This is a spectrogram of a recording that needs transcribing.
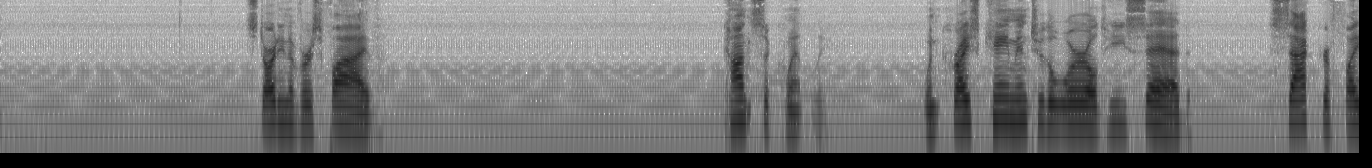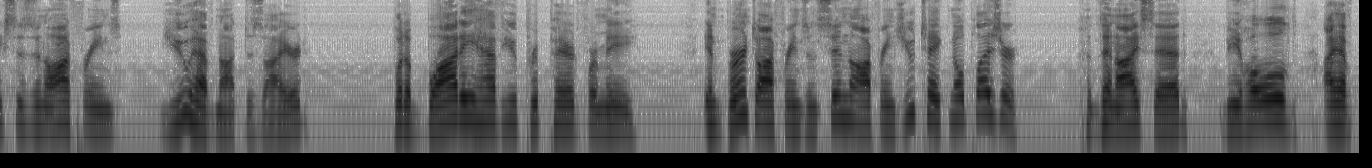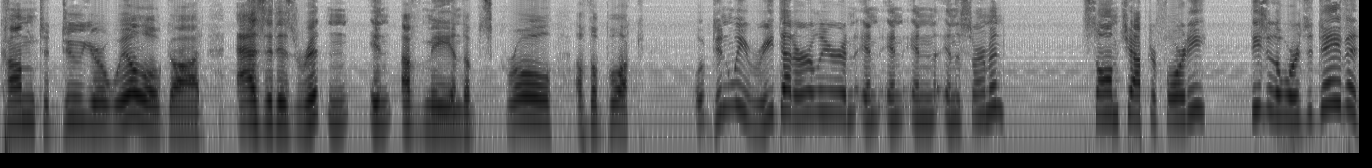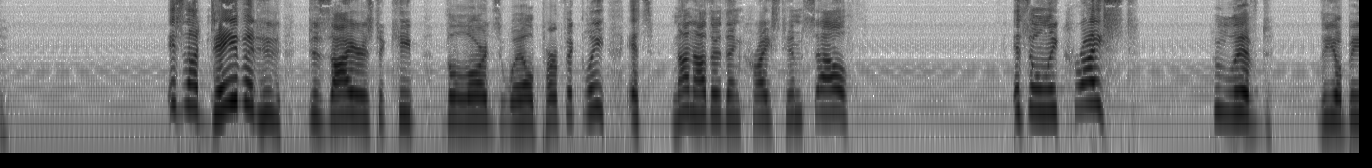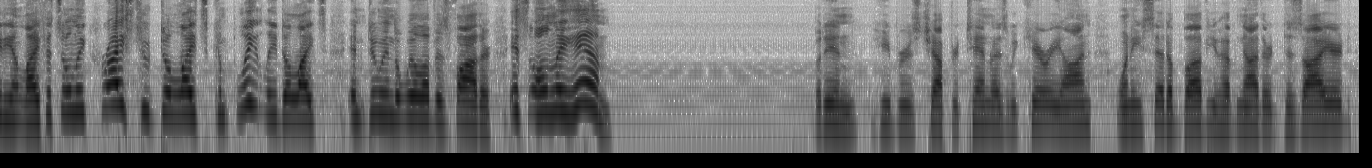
starting at verse 5. Consequently, when Christ came into the world, he said, Sacrifices and offerings you have not desired, but a body have you prepared for me. In burnt offerings and sin offerings you take no pleasure. Then I said, Behold, I have come to do your will, O God, as it is written in, of me in the scroll of the book. Oh, didn't we read that earlier in, in, in, in the sermon? Psalm chapter 40. These are the words of David. It's not David who desires to keep the Lord's will perfectly, it's none other than Christ himself. It's only Christ who lived the obedient life. It's only Christ who delights, completely delights in doing the will of his Father. It's only Him. But in Hebrews chapter 10, as we carry on, when he said above, You have neither desired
